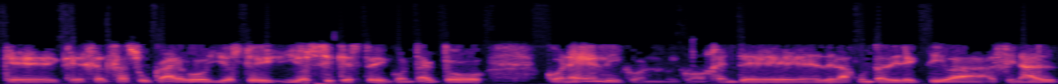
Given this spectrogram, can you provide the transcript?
que, ejerza su cargo. Yo estoy, yo sí que estoy en contacto con él y con, con gente de la junta directiva. Al final,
